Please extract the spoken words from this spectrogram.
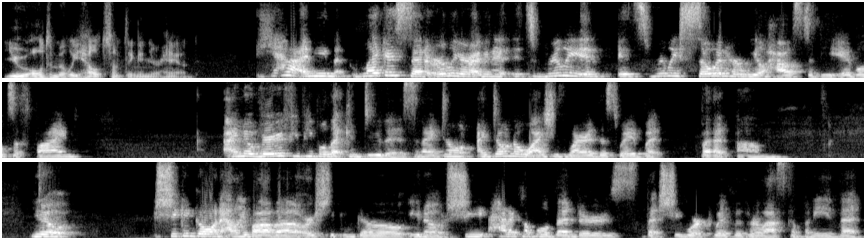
you ultimately held something in your hand? Yeah, I mean, like I said earlier, I mean, it, it's really in, it's really so in her wheelhouse to be able to find. I know very few people that can do this, and I don't I don't know why she's wired this way, but but um, you know, she can go on Alibaba or she can go, you know, she had a couple of vendors that she worked with with her last company that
